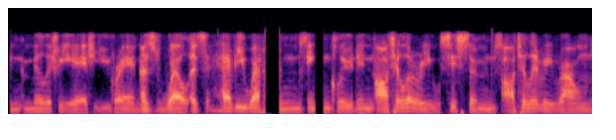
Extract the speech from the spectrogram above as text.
in military aid to Ukraine, as well as heavy weapons including artillery systems, artillery rounds,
